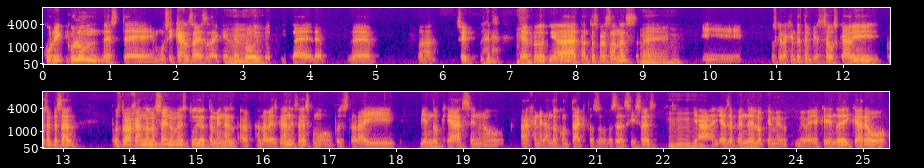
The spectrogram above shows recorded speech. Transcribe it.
currículum este musical, ¿sabes? De que de, de, sí, he producido a tantas personas eh, y pues que la gente te empieza a buscar y pues empezar pues trabajando, no sé, en un estudio también a, la vez grande, ¿sabes? Como pues estar ahí viendo qué hacen o ah, generando contactos o cosas así, ¿sabes? ya, ya depende de lo que me, me, vaya queriendo dedicar o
